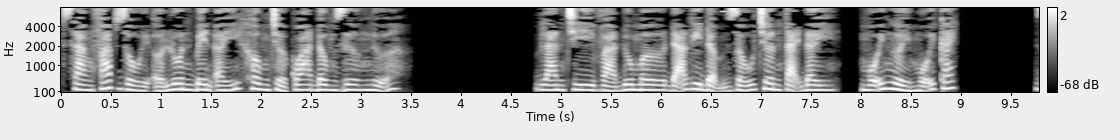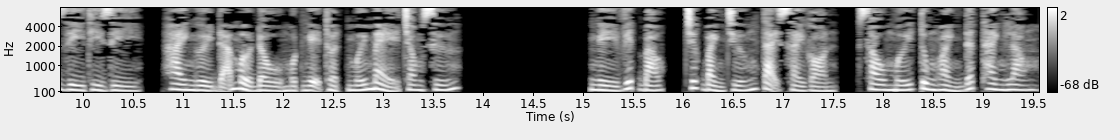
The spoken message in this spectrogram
sang Pháp rồi ở luôn bên ấy không trở qua Đông Dương nữa. Blanchi và Dumer đã ghi đậm dấu chân tại đây, mỗi người mỗi cách. Gì thì gì, hai người đã mở đầu một nghệ thuật mới mẻ trong xứ. Nghề viết báo, trước bành trướng tại Sài Gòn, sau mới tung hoành đất Thanh Long.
